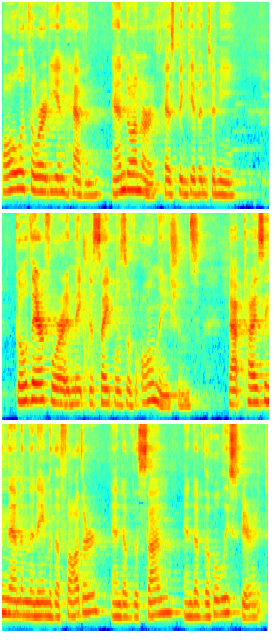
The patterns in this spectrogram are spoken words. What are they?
All authority in heaven and on earth has been given to me. Go therefore and make disciples of all nations, baptizing them in the name of the Father, and of the Son, and of the Holy Spirit,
